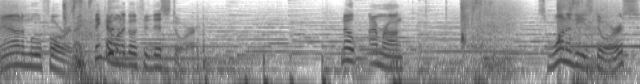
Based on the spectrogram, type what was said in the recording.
Now to move forward. I think I want to go through this door. Nope, I'm wrong. It's one of these doors.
